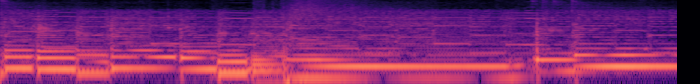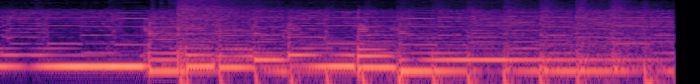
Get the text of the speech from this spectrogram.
Mm-hmm.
